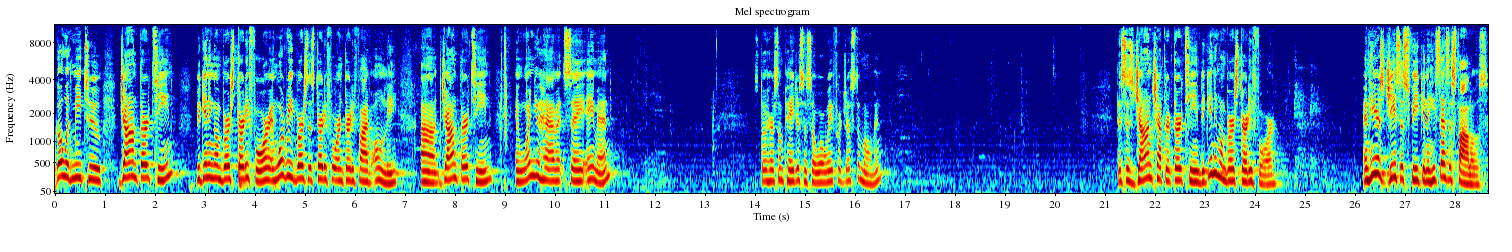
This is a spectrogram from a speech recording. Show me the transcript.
Go with me to John 13, beginning on verse 34, and we'll read verses 34 and 35 only. Uh, John 13, and when you have it, say amen. Still hear some pages, and so we'll wait for just a moment. This is John chapter 13, beginning on verse 34. And here's Jesus speaking, and he says as follows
